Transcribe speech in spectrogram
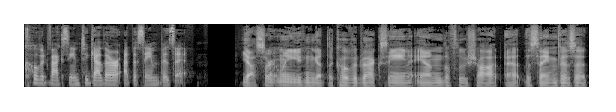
COVID vaccine together at the same visit. Yeah, certainly you can get the COVID vaccine and the flu shot at the same visit.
